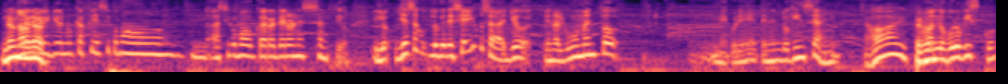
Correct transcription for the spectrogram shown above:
no es No, menor. pero yo nunca fui así como así como carretero en ese sentido. Y, lo, y eso, lo que decía yo, o sea, yo en algún momento me curé teniendo 15 años, Ay, pero, tomando puro pisco.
